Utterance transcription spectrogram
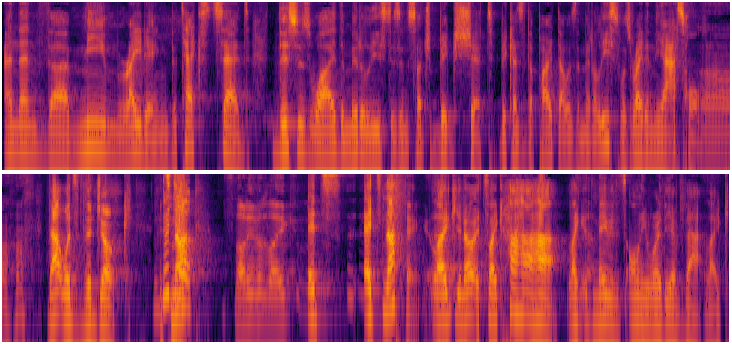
And then the meme writing, the text said, This is why the Middle East is in such big shit. Because the part that was the Middle East was right in the asshole. Uh-huh. That was the joke. Good it's joke. not It's not even like it's it's nothing. Like you know it's like ha ha ha. Like it, maybe it's only worthy of that. Like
